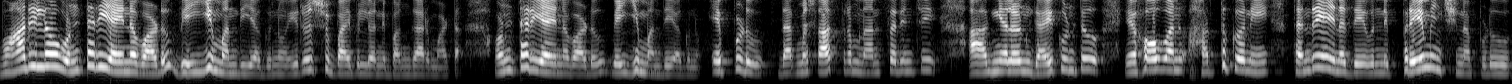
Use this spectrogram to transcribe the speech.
వారిలో ఒంటరి అయిన వాడు వెయ్యి మంది అగును. ఈరోజు బైబిల్లోని బంగారు మాట. ఒంటరి అయిన వాడు వెయ్యి మంది అగును. ఎప్పుడు ధర్మశాస్త్రం అనుసరించి ఆజ్ఞలను గైకుంటూ యహోవాను హత్తుకొని తండ్రి అయిన దేవుణ్ణి ప్రేమించినప్పుడు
